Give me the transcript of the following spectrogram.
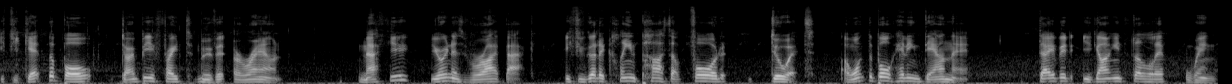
If you get the ball, don't be afraid to move it around. Matthew, you're in as right back. If you've got a clean pass up forward, do it. I want the ball heading down there. David, you're going into the left wing.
